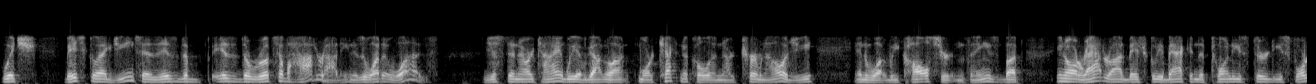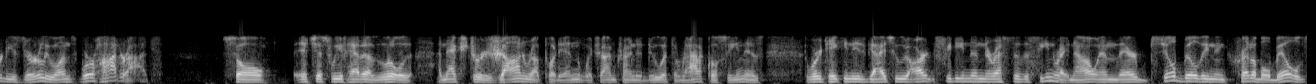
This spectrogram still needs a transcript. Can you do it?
which basically, like Gene says, is the is the roots of hot rodding, is what it was. Just in our time, we have gotten a lot more technical in our terminology and what we call certain things, but you know, a rat rod basically back in the 20s, 30s, 40s, the early ones were hot rods. So it's just we've had a little an extra genre put in, which I'm trying to do with the radical scene is we're taking these guys who aren't fitting in the rest of the scene right now, and they're still building incredible builds.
